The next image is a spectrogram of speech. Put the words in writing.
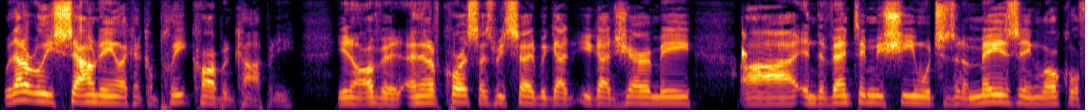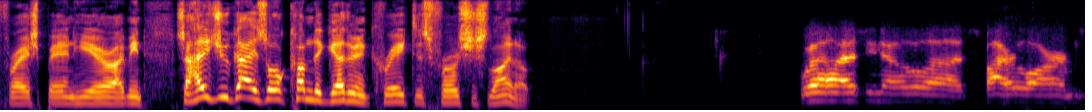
without it really sounding like a complete carbon copy, you know, of it. And then of course, as we said, we got you got Jeremy uh, in the Venting Machine, which is an amazing local thrash band here. I mean, so how did you guys all come together and create this ferocious lineup? Well, as you know, uh, Spiral Arms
